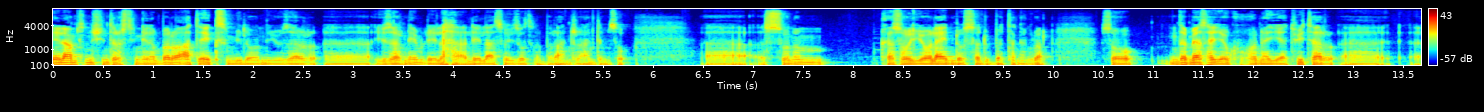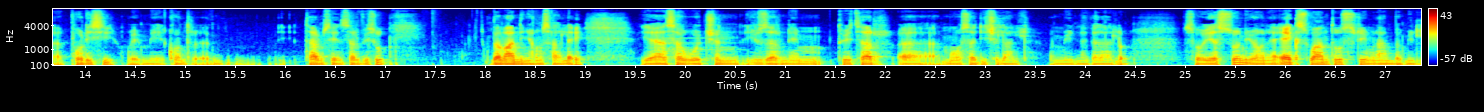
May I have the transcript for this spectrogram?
ሌላም ትንሽ interesting የነበረው at X የሚለውን user name ሌላ ሰው ይዞት ነበር አንድ አንድም ሰው። እሱንም ከሰውየው ላይ እንደወሰዱበት ተነግሯል። እንደሚያሳየው ከሆነ የትዊተር ፖሊሲ ወይም terms service ኡ በማንኛውም ሰዓት ላይ የሰዎችን user name Twitter መውሰድ ይችላል የሚል ነገር አለው። የእሱን የሆነ X one two three ምናም በሚል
